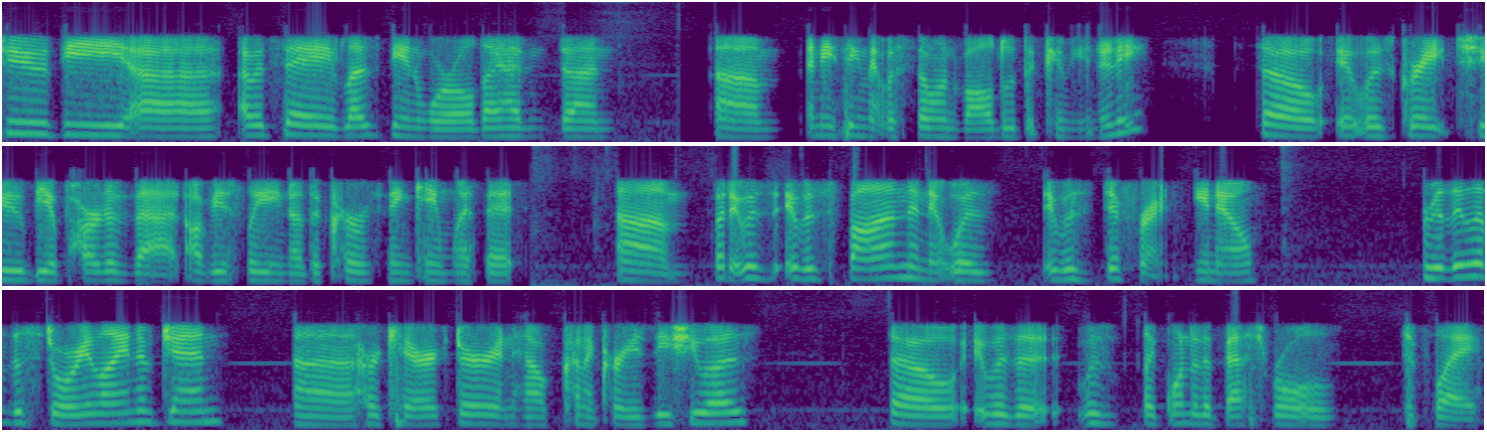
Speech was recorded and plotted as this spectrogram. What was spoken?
to the, uh, I would say, lesbian world. I hadn't done um, anything that was so involved with the community. So it was great to be a part of that. Obviously, you know, the curve thing came with it. Um, but it was it was fun and it was it was different, you know. Really love the storyline of Jen, uh, her character and how kind of crazy she was. So it was a it was like one of the best roles to play.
